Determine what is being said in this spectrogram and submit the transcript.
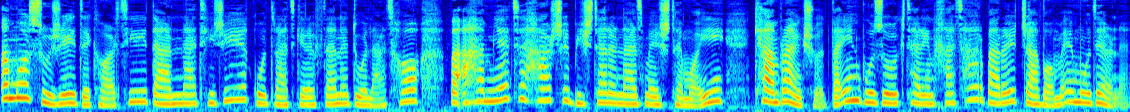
اما سوژه دکارتی در نتیجه قدرت گرفتن دولت ها و اهمیت هرچه بیشتر نظم اجتماعی کمرنگ شد و این بزرگترین خطر برای جوامع مدرنه.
